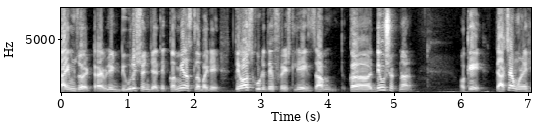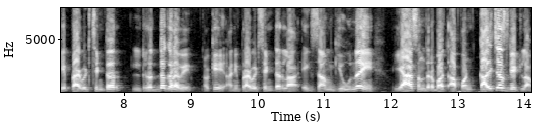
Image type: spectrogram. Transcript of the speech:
टाईम जो आहे ट्रॅव्हलिंग ड्युरेशन जे आहे ते कमी असलं पाहिजे. तेव्हाच कुठे ते फ्रेशली एक्झाम देऊ शकणार. ओके त्याच्यामुळे हे प्रायव्हेट सेंटर रद्द करावे. ओके आणि प्रायव्हेट सेंटरला एक्झाम घेऊ नये. या संदर्भात आपण कालच्याच डेटला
